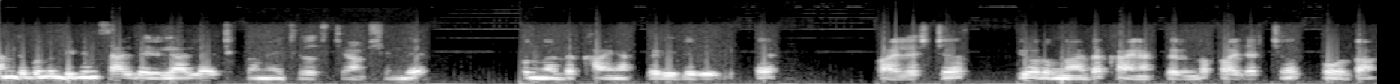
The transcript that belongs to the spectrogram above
hem de bunu bilimsel verilerle açıklamaya çalışacağım şimdi. Bunları da kaynaklarıyla birlikte paylaşacağız. Yorumlarda kaynaklarını da paylaşacağız. Oradan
